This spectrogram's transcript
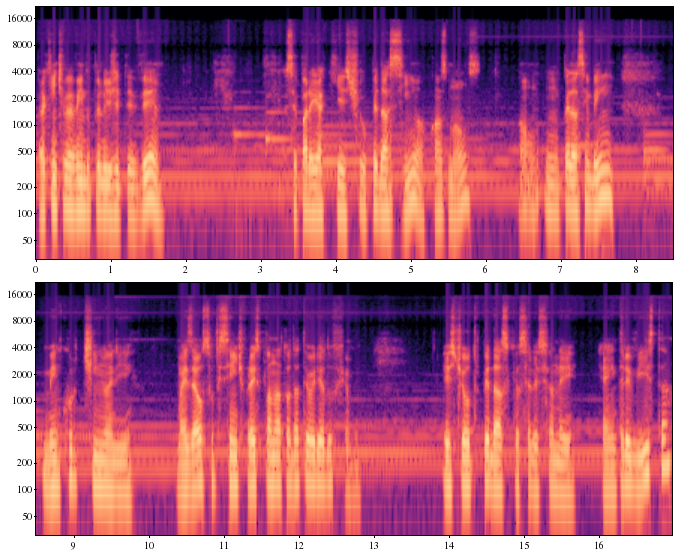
Para quem estiver vendo pelo IGTV, separei aqui este o pedacinho, ó, com as mãos, ó, um, um pedacinho bem, bem curtinho ali, mas é o suficiente para explanar toda a teoria do filme. Este outro pedaço que eu selecionei é a entrevista,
